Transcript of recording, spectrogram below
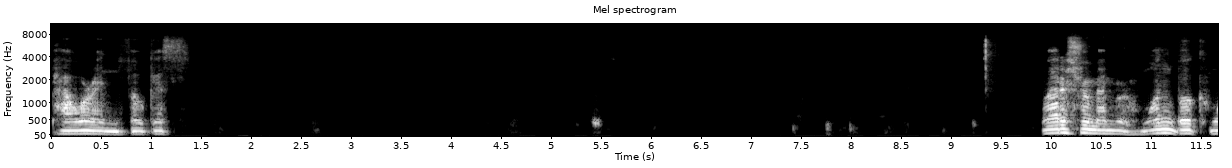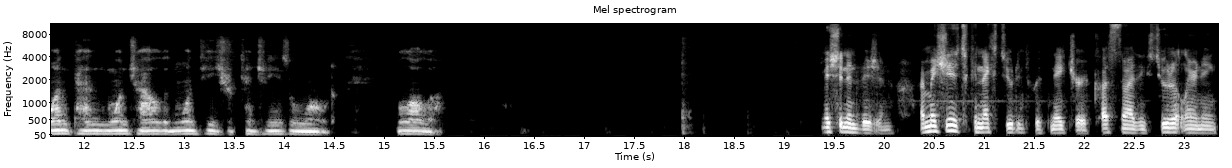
power, and focus. Let us remember one book, one pen, one child, and one teacher can change the world. Malala. Mission and vision. Our mission is to connect students with nature, customizing student learning,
